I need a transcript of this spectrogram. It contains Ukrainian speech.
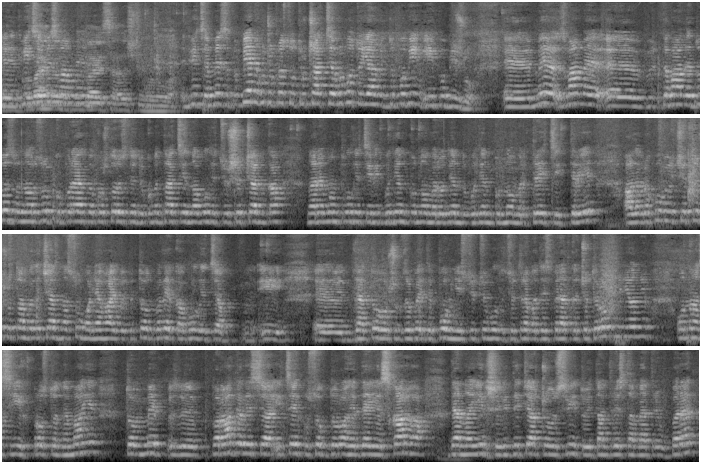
Е, дивіться, ми з вами- доповідає селищний голова. Дивіться, ми з- я не хочу просто втручатися в роботу, я доповім і побіжу. Е, Ми з вами е, давали дозвіл на розробку проєктно-кошторисної документації на вулицю Шевченка на ремонт вулиці від будинку номер 1 до будинку номер 33. Але враховуючи те, що там величезна сума лягає, то велика вулиця, і е, для того, щоб зробити повністю цю вулицю, треба десь порядка 4 мільйонів. У нас їх просто немає. То ми е, порадилися, і цей кусок дороги, де є скарга, де найгірше від дитячого світу, і там 300 метрів вперед,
